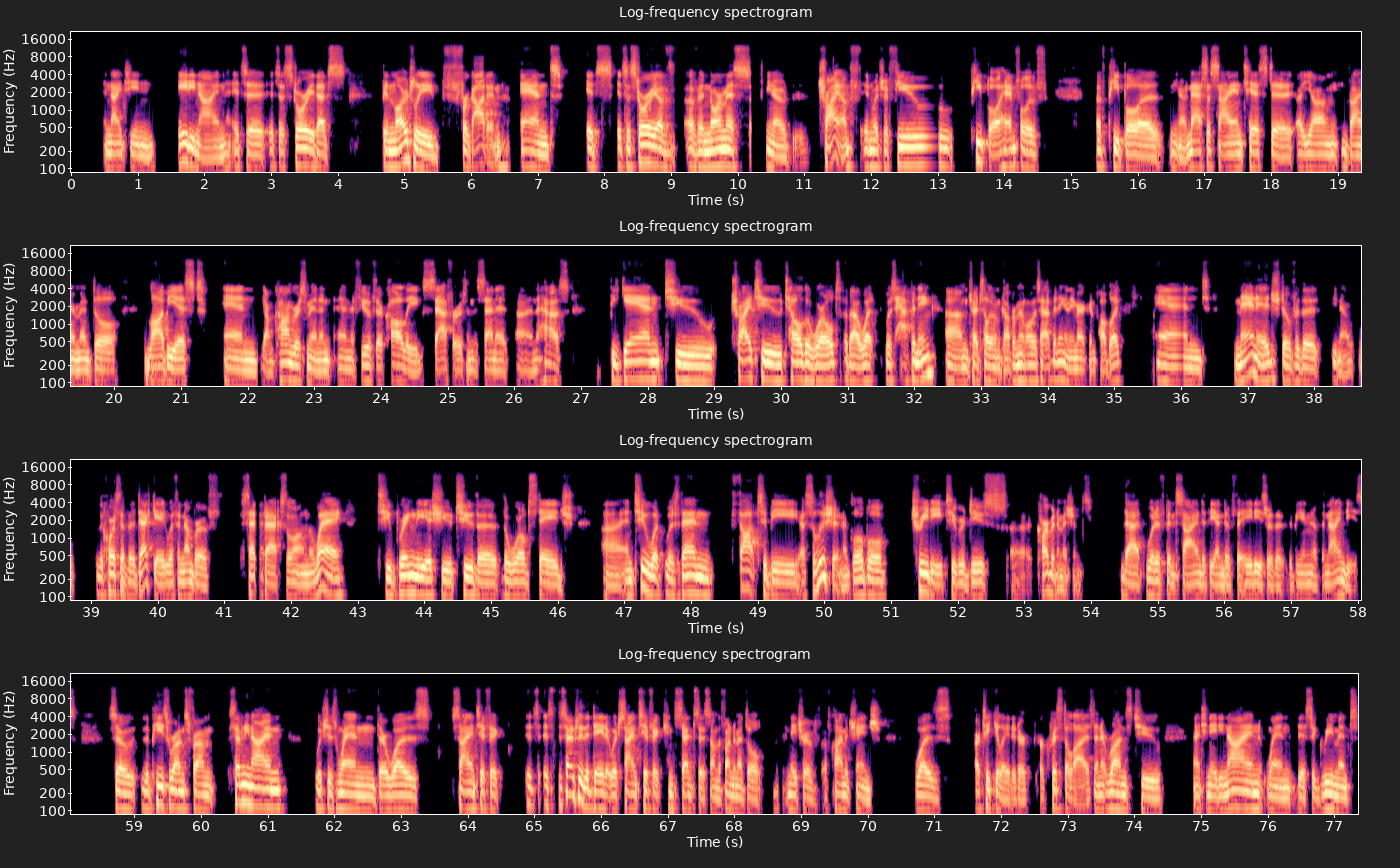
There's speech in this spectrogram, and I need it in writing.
and 1989. It's a it's a story that's been largely forgotten, and it's it's a story of of enormous you know triumph in which a few people, a handful of of people, a you know NASA scientist, a, a young environmental lobbyist, and young congressmen, and, and a few of their colleagues, staffers in the Senate uh, and the House, began to try to tell the world about what was happening, um, try to tell their own government what was happening and the American public, and managed over the you know the course of a decade with a number of setbacks along the way to bring the issue to the the world stage uh, and to what was then thought to be a solution, a global treaty to reduce uh, carbon emissions that would have been signed at the end of the 80s or the, the beginning of the 90s. So the piece runs from 79, which is when there was scientific it's, it's essentially the date at which scientific consensus on the fundamental nature of, of climate change was articulated or, or crystallized. And it runs to 1989 when this agreement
